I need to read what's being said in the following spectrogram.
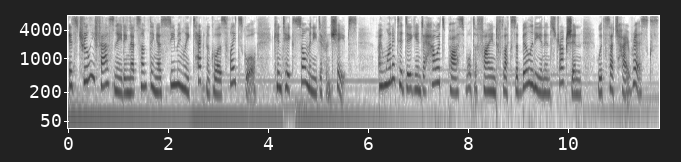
It's truly fascinating that something as seemingly technical as flight school can take so many different shapes. I wanted to dig into how it's possible to find flexibility in instruction with such high risks,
